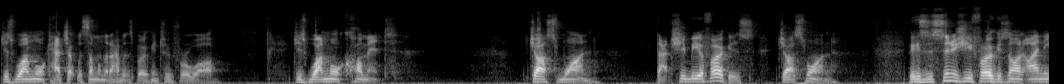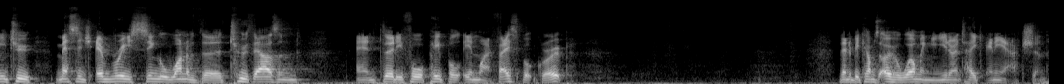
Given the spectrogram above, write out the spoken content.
just one more catch up with someone that I haven't spoken to for a while, just one more comment, just one. That should be your focus, just one. Because as soon as you focus on, I need to message every single one of the 2,034 people in my Facebook group, then it becomes overwhelming and you don't take any action.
